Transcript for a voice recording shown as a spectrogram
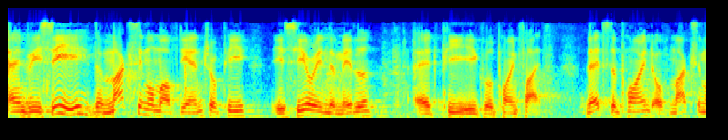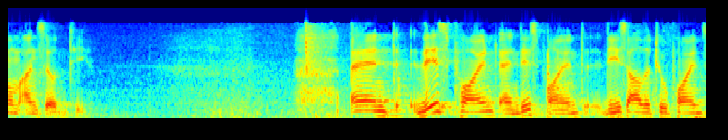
And we see the maximum of the entropy is here in the middle at p equal 0.5. That's the point of maximum uncertainty. And this point and this point, these are the two points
